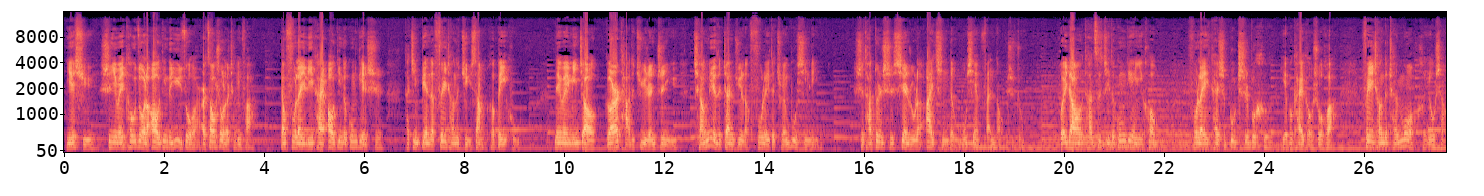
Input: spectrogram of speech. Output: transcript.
也许是因为偷做了奥丁的玉座而遭受了惩罚。当弗雷离开奥丁的宫殿时，他竟变得非常的沮丧和悲苦。那位名叫格尔塔的巨人之女，强烈的占据了弗雷的全部心灵，使他顿时陷入了爱情的无限烦恼之中。回到他自己的宫殿以后，弗雷开始不吃不喝，也不开口说话，非常的沉默和忧伤。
